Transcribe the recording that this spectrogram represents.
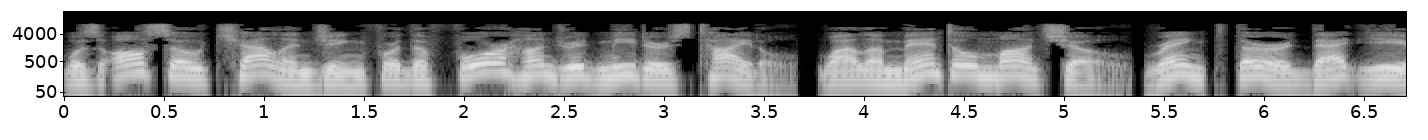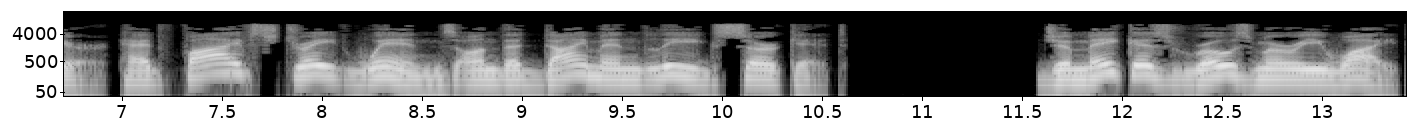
was also challenging for the 400 meters title, while Amantle Montsho ranked third that year had five straight wins on the Diamond League circuit. Jamaica's Rosemarie Whyte,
